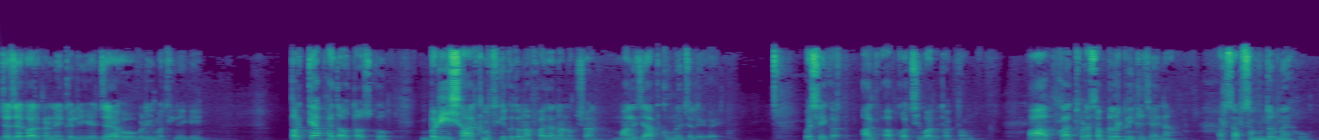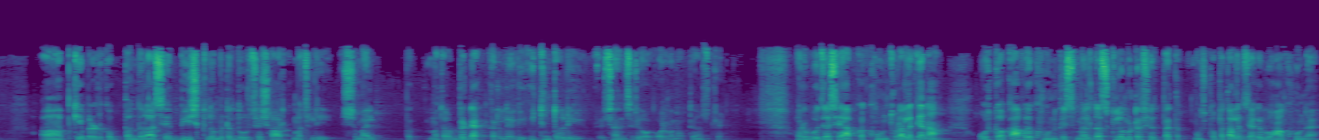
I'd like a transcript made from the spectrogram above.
जय जयकार करने के लिए, जय हो बड़ी मछली की। पर क्या फ़ायदा होता है उसको? बड़ी शार्क मछली को तो ना फ़ायदा ना नुकसान। मान लीजिए आप घूमने चले गए। वैसे एक आपको अच्छी बात बताता हूँ। आपका थोड़ा सा ब्लड निकल जाए ना और सब समुद्र में हो। आपके ब्लड को पंद्रह से बीस किलोमीटर दूर से शार्क मछली स्मेल मतलब डिटेक्ट कर लेगी। इतनी तगड़ी सेंसरी और बनाते हैं उसके। और वो जैसे आपका खून थोड़ा लग गया ना उसका आपके खून की स्मेल दस किलोमीटर से पता, उसको पता लग जाएगा वहाँ खून है।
